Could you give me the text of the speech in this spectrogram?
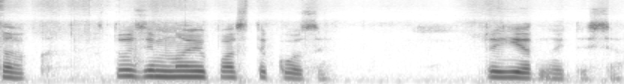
Так, хто зі мною пасти кози? Приєднуйтеся.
